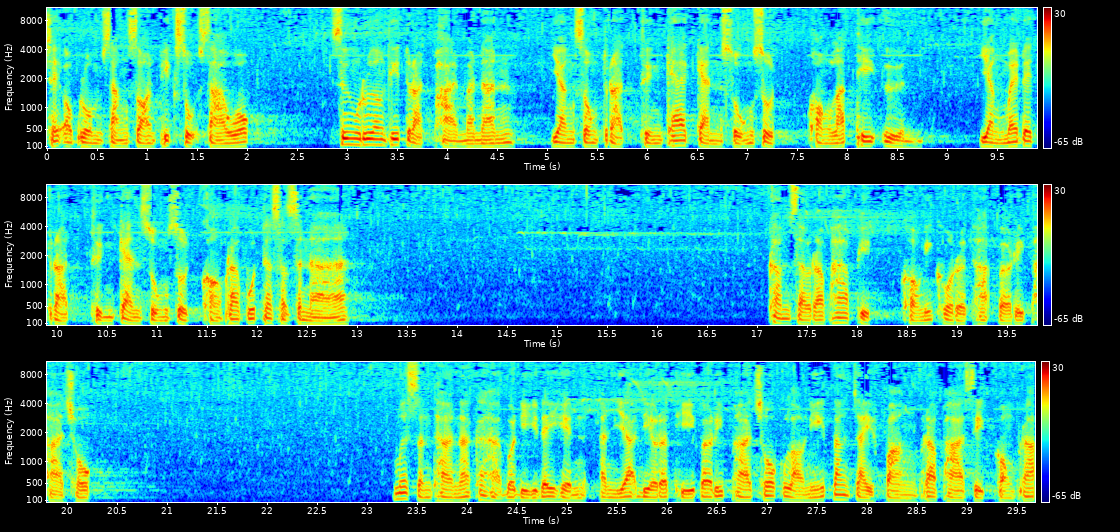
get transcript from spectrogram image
ใช้อบรมสั่งสอนภิกษุสาวก ซึ่งเรื่องที่ตรัสผ่านมานั้น ยังทรงตรัสถึงแค่แก่นสูงสุดของลัทธิอื่น ยังไม่ได้ตรัสถึงแก่นสูงสุดของพระพุทธศาสนาคำสารภาพผิดของนิโครทะปริภาชก เมื่อสันธานะขหบดีได้เห็นอัญญะเดียรถีปริภาโชกเหล่านี้ตั้งใจฟังพระภาสิทธิ์ของพระ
